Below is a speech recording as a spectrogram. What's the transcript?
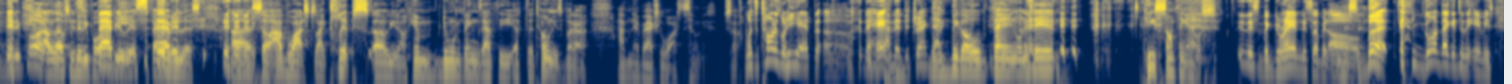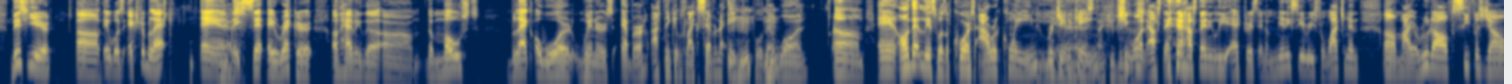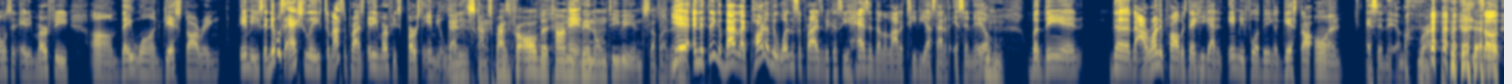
Billy Porter. I love some is Billy Porter. Fabulous. Fabulous. uh, so I've watched like clips of you know him doing things at the at the Tonys, but uh, I've never actually watched the Tonys. So Was the Tonys where he had the uh, the hat that, detracted? that big old thing on his head, he's something else. Listen, the grandness of it all. Listen. But going back into the Emmys, this year um, it was extra black, and Yes. they set a record of having the um, the most black award winners ever. I think it was like seven or 8 Mm-hmm, people that won. Um, and on that list was, of course, our queen, Regina King. thank you, She won outstanding, outstanding lead actress in a miniseries for Watchmen. Um, Maya Rudolph, Cephas Jones, and Eddie Murphy. Um, they won guest starring Emmys, and it was actually, to my surprise, Eddie Murphy's first Emmy award. That is kind of surprising for all the time he's been on TV and stuff like that. Yeah, and the thing about it, like part of it wasn't surprising because he hasn't done a lot of TV outside of SNL. Mm-hmm. But then the the ironic part was that he got an Emmy for being a guest star on SNL. right. so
